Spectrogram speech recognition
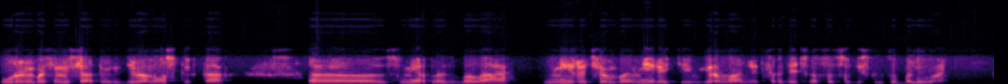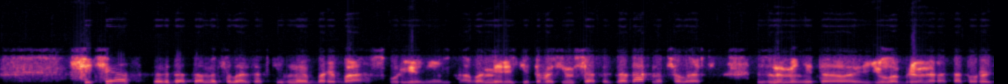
уровень 80-х, 90-х, так, э, смертность была ниже, чем в Америке и в Германии от сердечно-сосудистых заболеваний. Сейчас, когда там началась активная борьба с курением, а в Америке это в 80-х годах началась, знаменитого Юла Брюнера, который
